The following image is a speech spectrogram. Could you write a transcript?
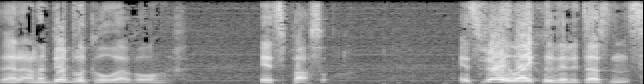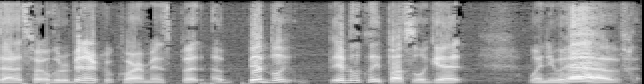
that on a biblical level, it's pasul. It's very likely that it doesn't satisfy all the rabbinic requirements, but a bibli- biblically pasul get when you have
